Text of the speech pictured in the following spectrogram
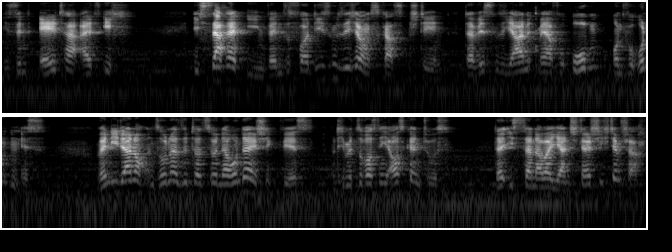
die sind älter als ich. Ich sage Ihnen, wenn Sie vor diesem Sicherungskasten stehen, da wissen Sie ja nicht mehr, wo oben und wo unten ist. Und wenn die da noch in so einer Situation heruntergeschickt wirst und dich mit sowas nicht auskennen tust, da ist dann aber ganz schnell Schicht im Schacht.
